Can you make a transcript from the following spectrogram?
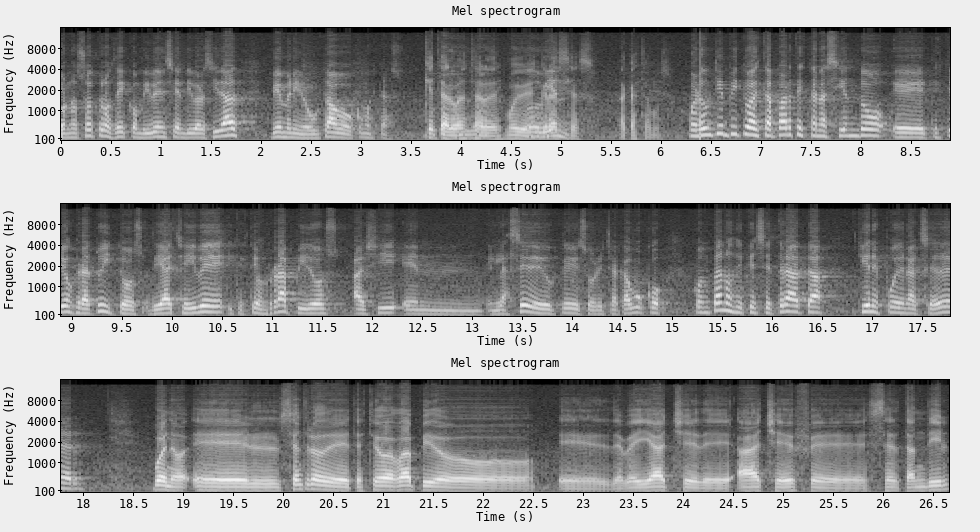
con nosotros de Convivencia en Diversidad. Bienvenido, Gustavo, ¿cómo estás? ¿Qué tal? Buenas tardes, muy bien, gracias. Acá estamos. Bueno, un tiempito a esta parte están haciendo eh, testeos gratuitos de HIV y testeos rápidos allí en, la sede de ustedes sobre Chacabuco. Contanos de qué se trata, quiénes pueden acceder. Bueno, el Centro de Testeo Rápido eh, de VIH de AHF CERTANDIL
